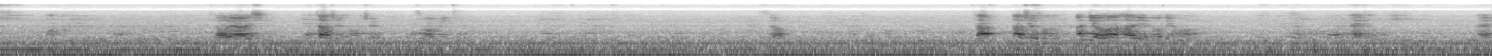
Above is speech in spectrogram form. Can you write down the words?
起。老了要一起？学同，啊，你有问他的联络电话？哎，哎。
